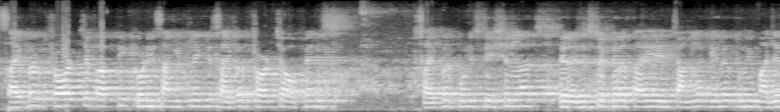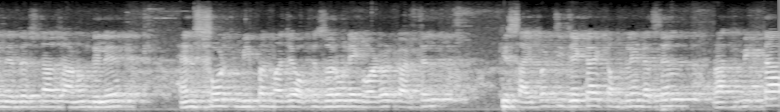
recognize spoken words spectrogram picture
सायबर फ्रॉडच्या बाबतीत कोणी सांगितले की सायबर फ्रॉडच्या ऑफेन्स सायबर पोलीस स्टेशनलाच ते रजिस्टर करत आहे. हे चांगलं केलं तुम्ही माझे निदर्शनास आणून दिले. हेन्सफोर्थ मी पण माझ्या ऑफिसवरून एक ऑर्डर काढतील की सायबरची जे काय कंप्लेंट असेल प्राथमिकता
